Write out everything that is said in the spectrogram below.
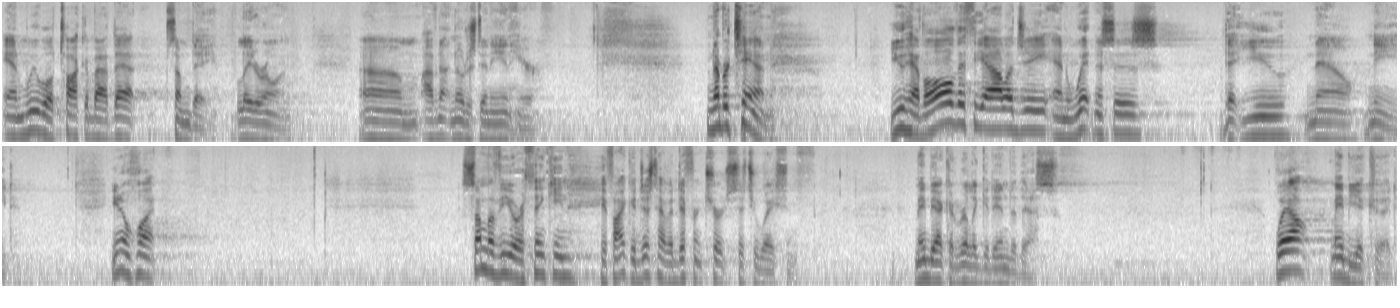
And we will talk about that someday, later on. Um, I've not noticed any in here. Number 10, you have all the theology and witnesses that you now need. You know what? Some of you are thinking, if I could just have a different church situation, maybe I could really get into this. Well, maybe you could.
